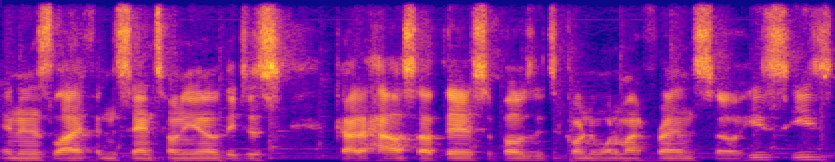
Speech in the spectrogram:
in his life in San Antonio. They just got a house out there, supposedly, according to one of my friends. So he's he's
